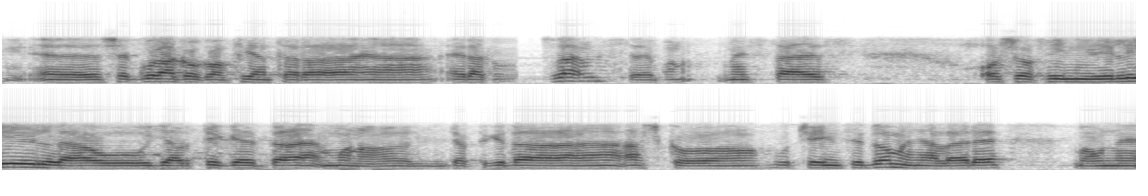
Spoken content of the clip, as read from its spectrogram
e, sekulako konfiantzara erakutzen ze bueno naiz ez oso fin ibili, lau jartik eta, bueno, jartik eta asko utxe egin zitu, baina ala ere, ba, une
